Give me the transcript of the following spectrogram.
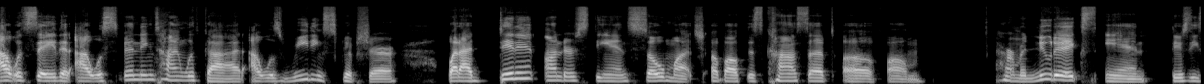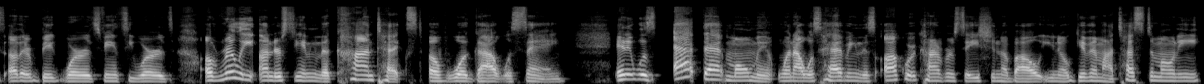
I would say that I was spending time with God, I was reading scripture, but I didn't understand so much about this concept of um, hermeneutics and there's these other big words, fancy words of really understanding the context of what God was saying. And it was at that moment when I was having this awkward conversation about, you know, giving my testimony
